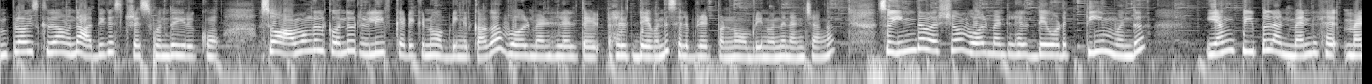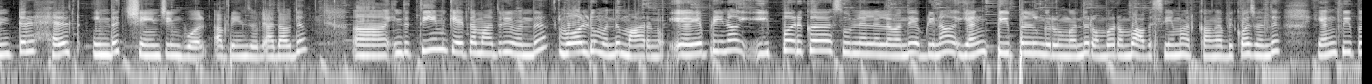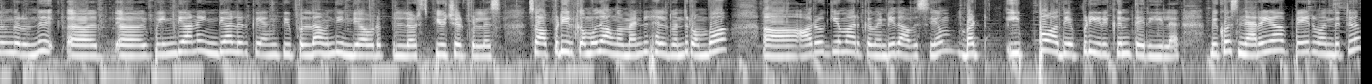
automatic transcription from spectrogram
எம்ப்ளாயீஸ்க்கு தான் வந்து அதிக ஸ்ட்ரெஸ் வந்து இருக்கும். ஸோ அவங்களுக்கு வந்து ஒரு ரிலீஃப் கிடைக்கணும் அப்படிங்கிறதுக்காக world mental health health day வந்து செலிப்ரேட் பண்ணணும் அப்படின்னு வந்து நினச்சாங்க. ஸோ இந்த வருஷம் வேர்ல்ட் மென்டல் ஹெல்த் டேவோட தீம் வந்து young people and mental mental health in the changing world அப்படின்னு சொல்லி. அதாவது இந்த தீமுக்கு ஏற்ற மாதிரி வந்து வேர்ல்டும் வந்து மாறணும். எப்படின்னா இப்போ இருக்க சூழ்நிலையில் வந்து எப்படின்னா யங் பீப்புளுங்கிறவங்க வந்து ரொம்ப ரொம்ப அவசியமாக இருக்காங்க. பிகாஸ் வந்து யங் பீப்புளுங்கிறது வந்து இப்போ இந்தியானா இந்தியாவில் இருக்க யங் பீப்புள் தான் வந்து இந்தியாவோட பில்லர்ஸ் ஃப்யூச்சர் பில்லர்ஸ் ஸோ அப்படி இருக்கும்போது அவங்க மென்டல் ஹெல்த் வந்து ரொம்ப ஆரோக்கியமாக இருக்க வேண்டியது அவசியம். பட் இப்போ அது எப்படி இருக்குன்னு தெரியல. பிகாஸ் நிறையா பேர் வந்துட்டு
